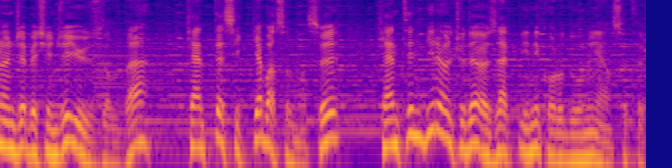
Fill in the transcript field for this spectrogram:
önce 5. yüzyılda kentte sikke basılması kentin bir ölçüde özerkliğini koruduğunu yansıtır.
